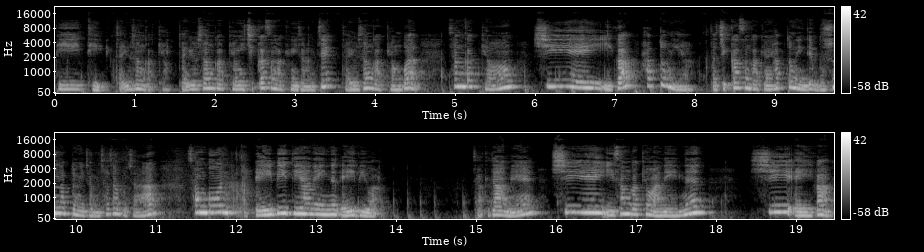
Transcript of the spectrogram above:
B, D. 자, 요 삼각형. 자, 요 삼각형이 직각삼각형이잖아, 그치? 자, 요 삼각형과 삼각형 CAE가 합동이야. 자, 직각삼각형이 합동인데 무슨 합동인지 한번 찾아보자. 선분 ABD 안에 있는 AB와 자, 그 다음에 CA 이 삼각형 안에 있는 CA가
